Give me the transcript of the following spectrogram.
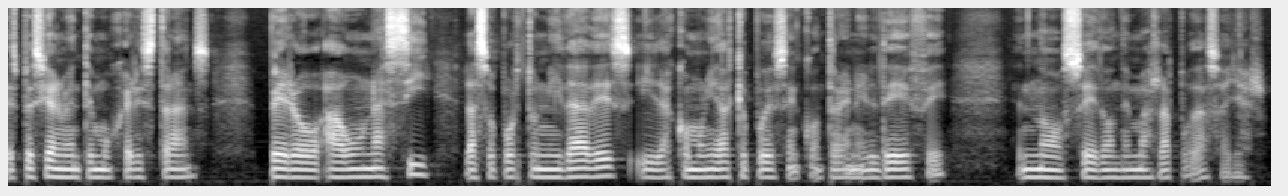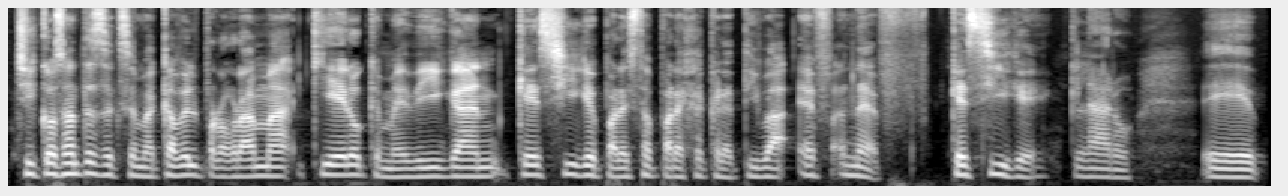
especialmente mujeres trans, pero aún así las oportunidades y la comunidad que puedes encontrar en el DF, no sé dónde más la puedas hallar. Chicos, antes de que se me acabe el programa, quiero que me digan qué sigue para esta pareja creativa FNF. ¿Qué sigue? Claro, eh,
